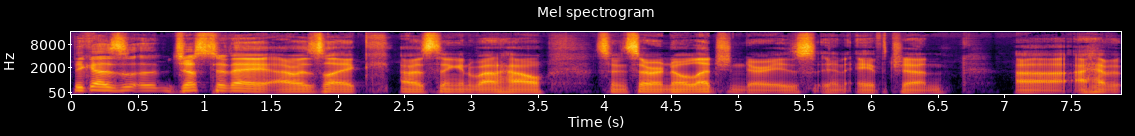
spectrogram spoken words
because uh, just today I was like I was thinking about how since there are no legendaries in eighth gen, uh, I have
